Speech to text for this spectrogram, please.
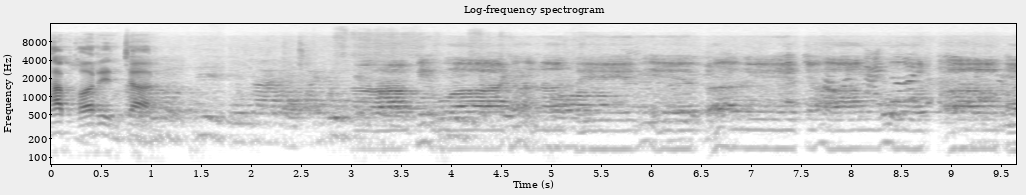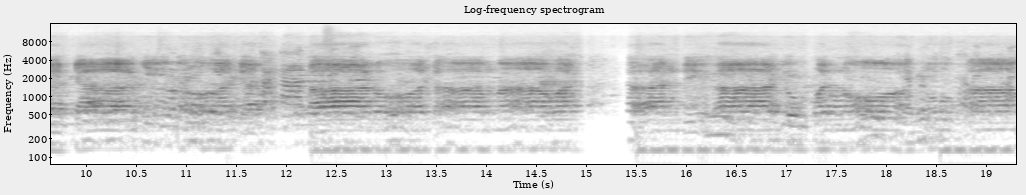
ครับขอเรียนเชิญ ภิวาทนาสีลิกะเนจังพุทธาปัจจายิโนจัตตาโอธรรมาวัฏทันติอายุวันโนทุกขัง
